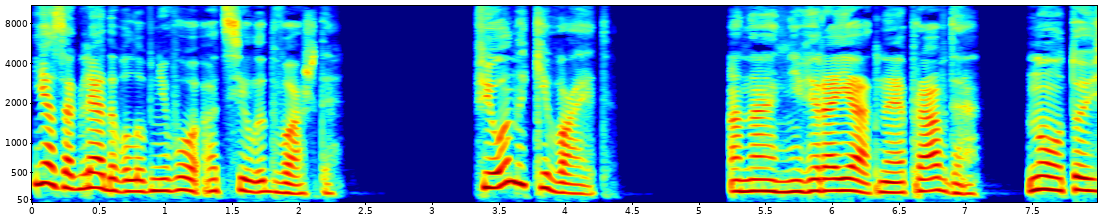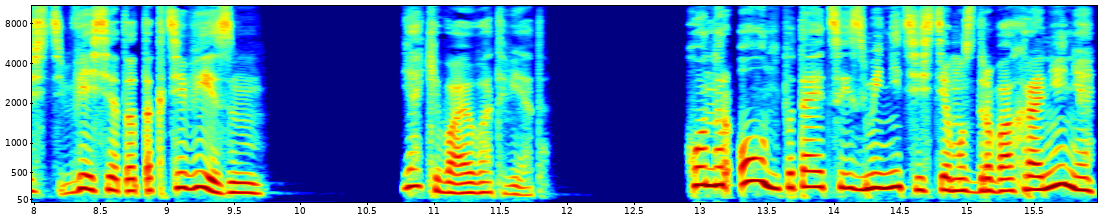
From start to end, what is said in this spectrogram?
Я заглядывала в него от силы дважды. Фиона кивает. Она невероятная, правда? Ну, то есть весь этот активизм. Я киваю в ответ. Конор Оуэн пытается изменить систему здравоохранения,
